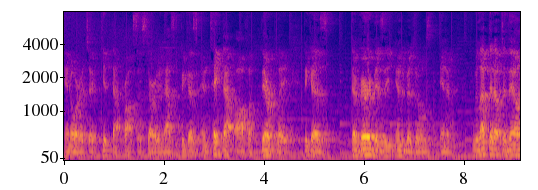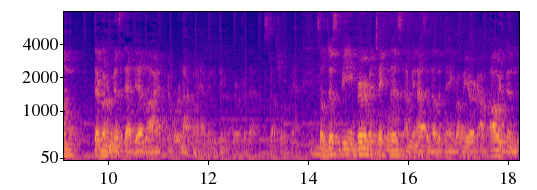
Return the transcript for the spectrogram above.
in order to get that process started as, because and take that off of their plate because they're very busy individuals and if we left it up to them, they're gonna miss that deadline and we're not gonna have anything to wear for that special event. Mm-hmm. So just being very meticulous. I mean, that's another thing about me, Erik. I've always been.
